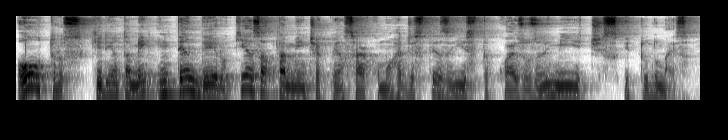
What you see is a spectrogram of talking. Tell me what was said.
Outros queriam também entender o que exatamente é pensar como radiestesista, quais os limites e tudo mais.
